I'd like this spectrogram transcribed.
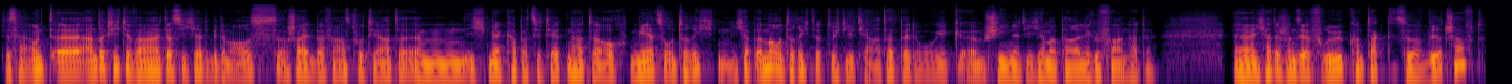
das, und äh, andere Geschichte war halt, dass ich halt mit dem Ausscheiden bei Fastfood-Theater ähm, ich mehr Kapazitäten hatte, auch mehr zu unterrichten. Ich habe immer unterrichtet durch die Theaterpädagogik-Schiene, ähm, die ich immer parallel gefahren hatte. Äh, ich hatte schon sehr früh Kontakte zur Wirtschaft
